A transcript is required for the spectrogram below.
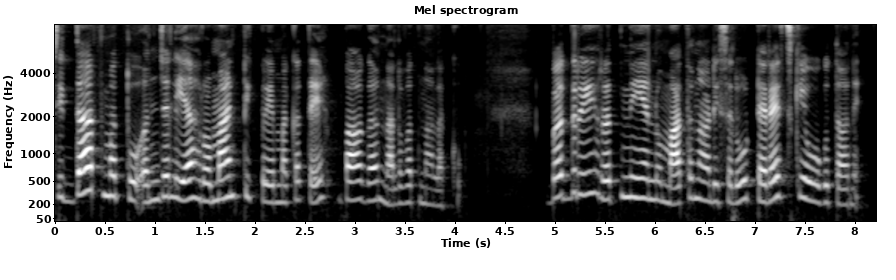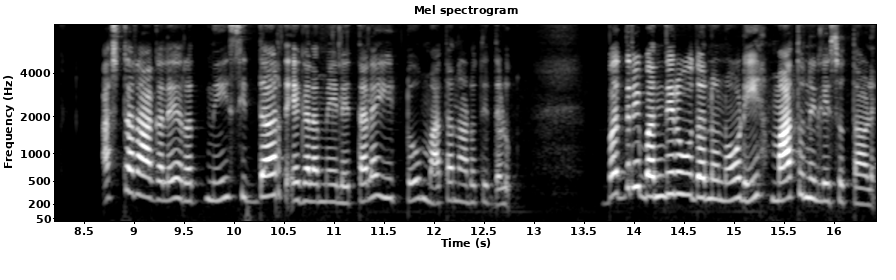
ಸಿದ್ಧಾರ್ಥ್ ಮತ್ತು ಅಂಜಲಿಯ ರೊಮ್ಯಾಂಟಿಕ್ ಪ್ರೇಮಕಥೆ ಭಾಗ ನಲವತ್ನಾಲ್ಕು ಬದ್ರಿ ರತ್ನಿಯನ್ನು ಮಾತನಾಡಿಸಲು ಟೆರೆಸ್ಗೆ ಹೋಗುತ್ತಾನೆ. ಅಷ್ಟರಾಗಲೇ ರತ್ನಿ ಸಿದ್ಧಾರ್ಥ್ ಹೆಗಲ ಮೇಲೆ ತಲೆ ಇಟ್ಟು ಮಾತನಾಡುತ್ತಿದ್ದಳು. ಬದ್ರಿ ಬಂದಿರುವುದನ್ನು ನೋಡಿ ಮಾತು ನಿಲ್ಲಿಸುತ್ತಾಳೆ.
